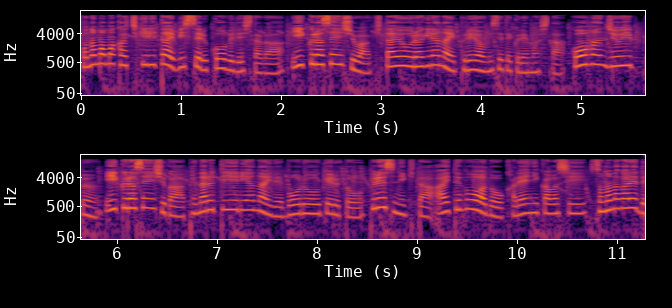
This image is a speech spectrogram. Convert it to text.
このまま勝ち切りたいヴィッセル神戸でしたがが飯倉選手は期待を裏切らないプレーを見せてくれました。後半11分飯倉選手がペナルティーエリア内でボールを受けるとプレスに来た相手フォワードを華麗にかわしその流れで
